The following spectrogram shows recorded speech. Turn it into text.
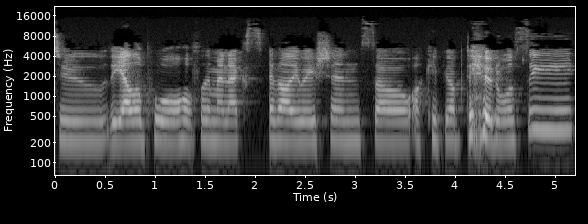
to the yellow pool, hopefully, my next evaluation. So I'll keep you updated. We'll see.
